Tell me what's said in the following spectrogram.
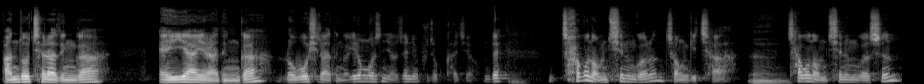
반도체라든가 AI라든가 로봇이라든가 이런 것은 여전히 부족하죠. 근데 차고 넘치는 거는 전기차, 네. 차고 넘치는 것은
